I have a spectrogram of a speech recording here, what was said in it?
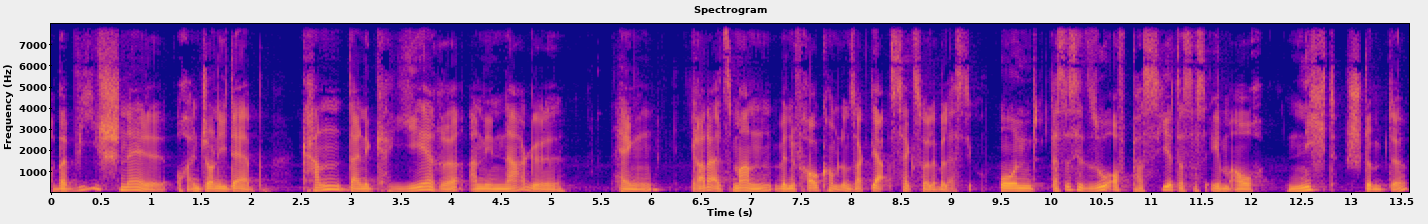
Aber wie schnell auch ein Johnny Depp kann deine Karriere an den Nagel hängen, gerade als Mann, wenn eine Frau kommt und sagt, ja, sexuelle Belästigung. Und das ist jetzt so oft passiert, dass das eben auch nicht stimmte.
